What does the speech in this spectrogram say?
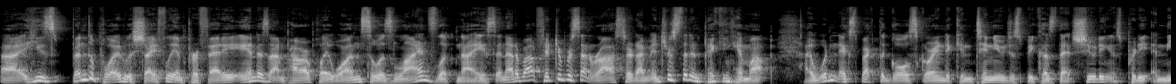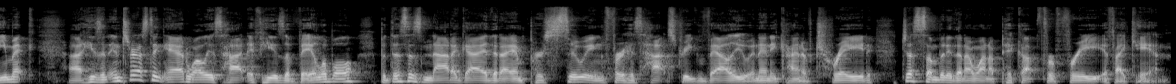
Uh, he's been deployed with Scheifele and Perfetti and is on power play one, so his lines look nice. And at about 50% rostered, I'm interested in picking him up. I wouldn't expect the goal scoring to continue just because that shooting is pretty anemic. Uh, he's an interesting ad while he's hot if he is available, but this is not a guy that I am pursuing for his hot streak value in any kind of trade. Just somebody that I want to pick up for free if I can.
